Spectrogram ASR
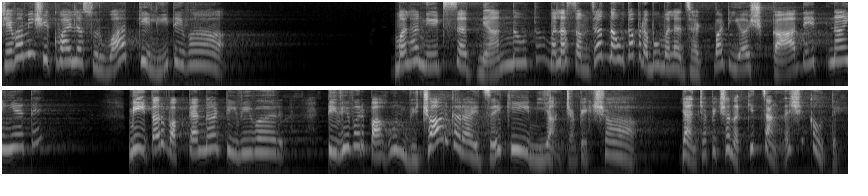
जेव्हा मी शिकवायला सुरुवात केली तेव्हा मला नीटचं ज्ञान नव्हतं. मला समजत नव्हतं प्रभू मला झटपट यश का देत नाहीये ते. मी इतर वक्त्यांना टी व्हीवर पाहून विचार करायचे की मी यांच्यापेक्षा यांच्यापेक्षा नक्कीच चांगलं शिकवते.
